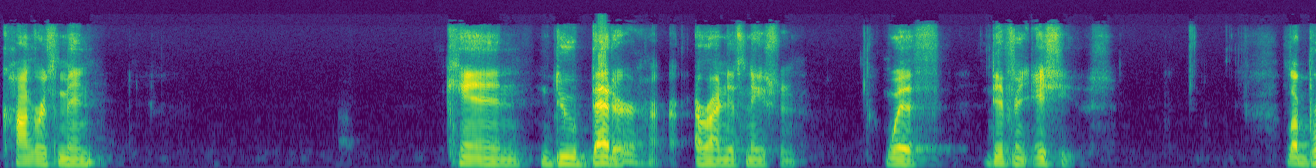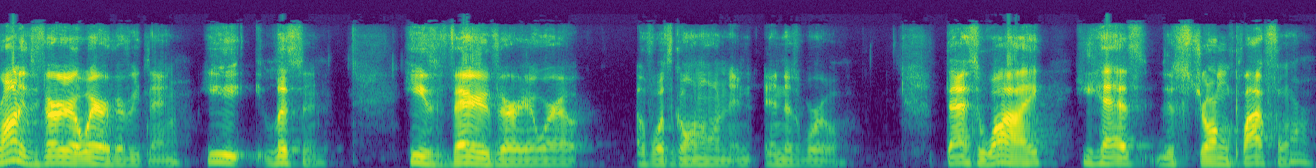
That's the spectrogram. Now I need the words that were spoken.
congressmen can do better around this nation with different issues. LeBron is very aware of everything. He listen, he is very, very aware of what's going on in, in this world. That's why he has this strong platform.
